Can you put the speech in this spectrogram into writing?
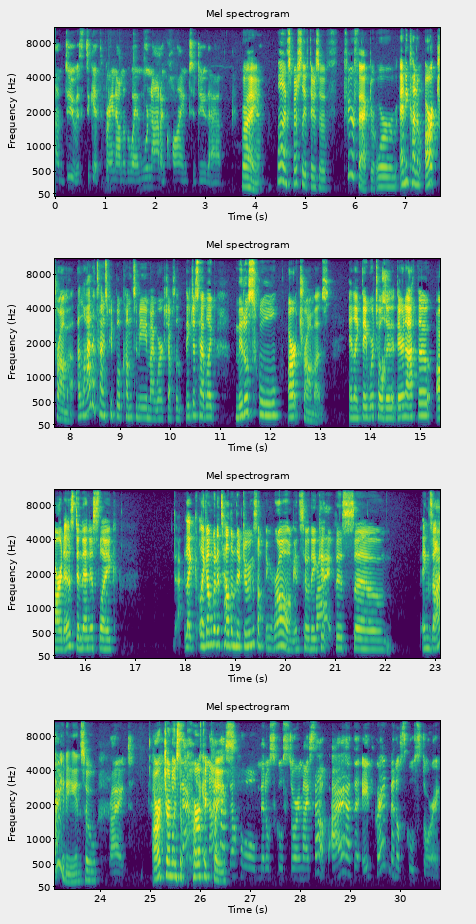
um, do is to get the brain out of the way, and we're not inclined to do that. Right. Well, especially if there's a fear factor or any kind of art trauma. A lot of times people come to me in my workshops, they just have like middle school art traumas. And like they were told that they're not the artist, and then it's like, like, like I'm going to tell them they're doing something wrong, and so they Right. get this um, anxiety, and so Right. art journal is the perfect and I place. have the whole middle school story myself. I had the eighth grade middle school story.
